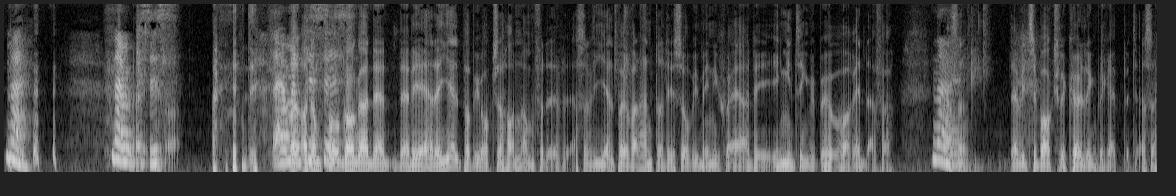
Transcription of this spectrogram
Nej, Nej men precis. Det, Nej, och, de få gånger där, där, det är, där hjälper vi också honom. För det, alltså, vi hjälper ju varandra, det är så vi människor är. Det är ingenting vi behöver vara rädda för. Nej. Alltså, där är vi tillbaka vid curlingbegreppet. Alltså,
